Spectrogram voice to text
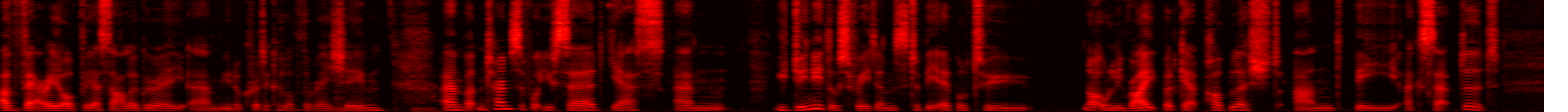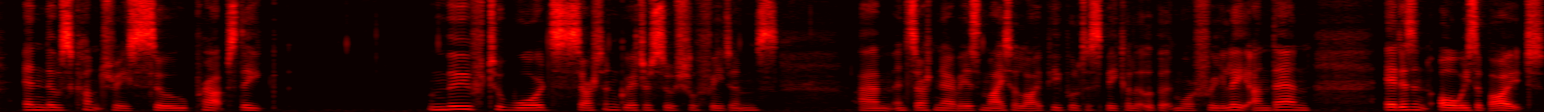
a very obvious allegory, um, you know, critical of the mm-hmm. regime. Mm-hmm. Um, but in terms of what you said, yes, um, you do need those freedoms to be able to not only write but get published and be accepted in those countries. So perhaps the move towards certain greater social freedoms um, in certain areas might allow people to speak a little bit more freely. And then it isn't always about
